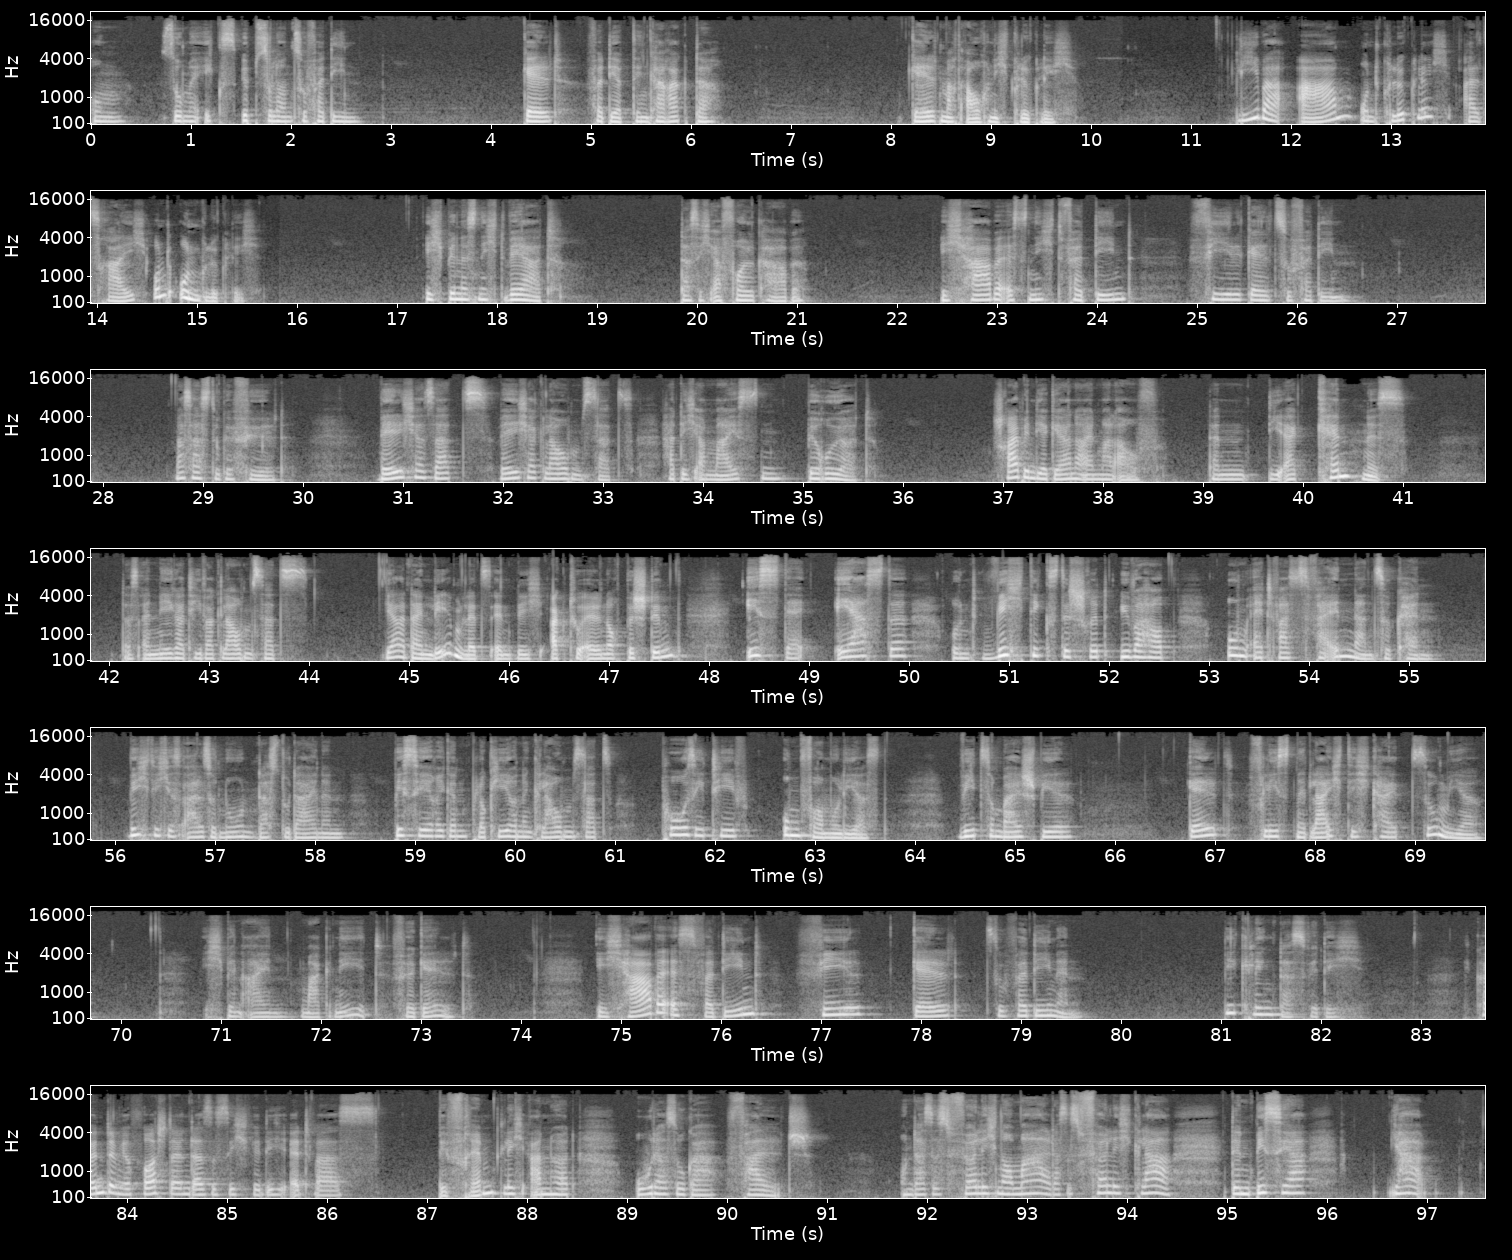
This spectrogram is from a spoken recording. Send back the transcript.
um Summe XY zu verdienen. Geld verdirbt den Charakter. Geld macht auch nicht glücklich. Lieber arm und glücklich als reich und unglücklich ich bin es nicht wert, dass ich Erfolg habe. Ich habe es nicht verdient, viel Geld zu verdienen. Was hast du gefühlt? Welcher Satz, welcher Glaubenssatz hat dich am meisten berührt? Schreib ihn dir gerne einmal auf, denn die Erkenntnis, dass ein negativer Glaubenssatz ja, dein Leben letztendlich aktuell noch bestimmt, ist der erste und wichtigste Schritt überhaupt, um etwas verändern zu können. Wichtig ist also nun, dass du deinen bisherigen blockierenden Glaubenssatz positiv umformulierst, wie zum Beispiel Geld fließt mit Leichtigkeit zu mir. Ich bin ein Magnet für Geld ich habe es verdient, viel Geld zu verdienen. Wie klingt das für dich? Ich könnte mir vorstellen, dass es sich für dich etwas befremdlich anhört oder sogar falsch. Und das ist völlig normal, das ist völlig klar. Denn bisher, ja,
